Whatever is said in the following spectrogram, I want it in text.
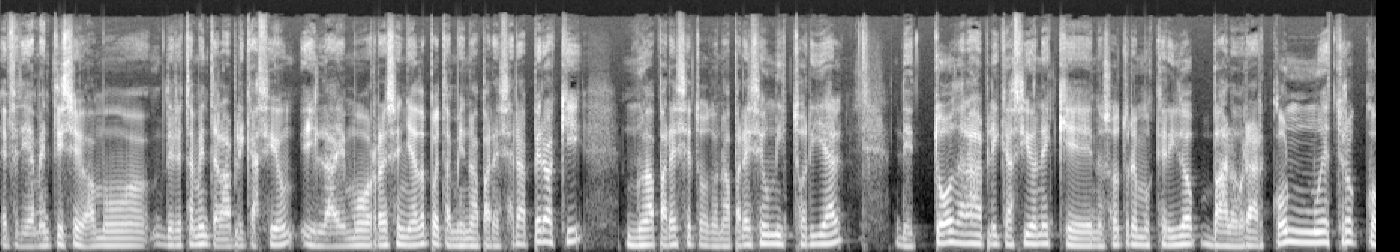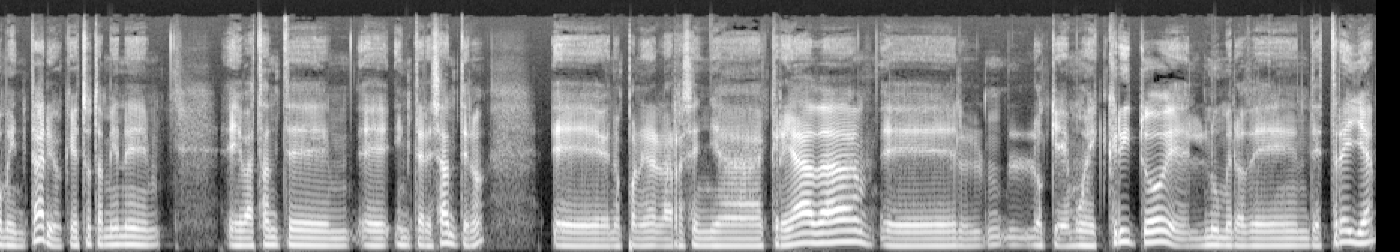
Efectivamente, si vamos directamente a la aplicación y la hemos reseñado, pues también nos aparecerá. Pero aquí no aparece todo, no aparece un historial de todas las aplicaciones que nosotros hemos querido valorar con nuestro comentario, que esto también es, bastante eh, interesante, ¿no? Eh, nos pone la reseña creada, lo que hemos escrito, el número de, de estrellas.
